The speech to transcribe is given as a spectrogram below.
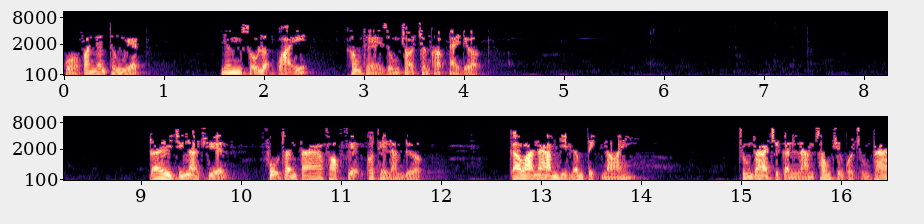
của Văn Nhân Thương Nguyệt, nhưng số lượng quá ít, không thể dùng cho trường hợp này được. Đây chính là chuyện phụ thân ta vào học viện có thể làm được. Cao Á Nam nhìn Lâm Tịch nói, chúng ta chỉ cần làm xong chuyện của chúng ta,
